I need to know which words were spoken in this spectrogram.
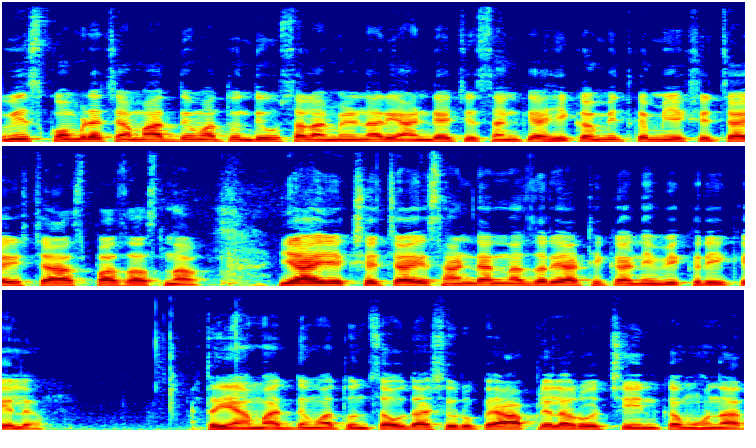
वीस कोंबड्याच्या माध्यमातून दिवसाला मिळणारी अंड्याची संख्या ही कमीत कमी एकशे चाळीसच्या आसपास असणार. या एकशे चाळीस अंड्यांना जर या ठिकाणी विक्री केलं तर या माध्यमातून चौदाशे रुपये आपल्याला रोजची इन्कम होणार.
